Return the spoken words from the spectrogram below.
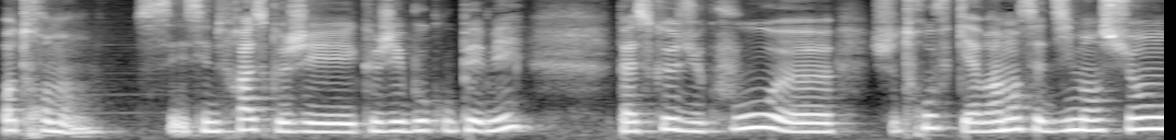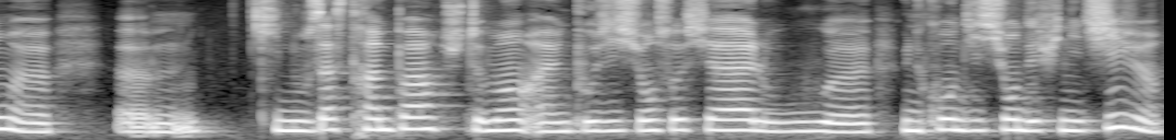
autrement. C'est une phrase que j'ai que j'ai beaucoup aimée parce que du coup, euh, je trouve qu'il y a vraiment cette dimension qui nous astreint pas justement à une position sociale ou une condition définitive,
